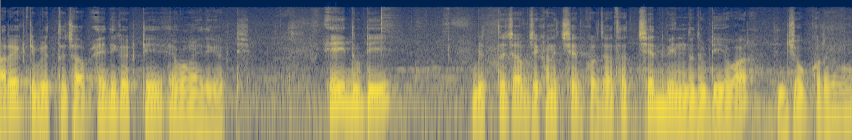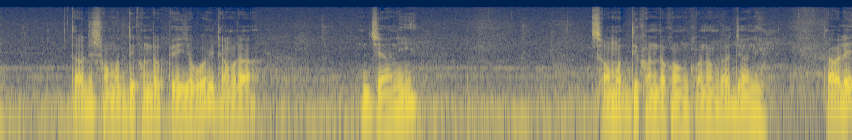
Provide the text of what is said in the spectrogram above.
আরও একটি বৃত্তচাপ, এইদিকে একটি এবং এইদিকে একটি। এই দুটি বৃত্তচাপ যেখানে ছেদ করেছে, অর্থাৎ ছেদ বিন্দু দুটি এবার যোগ করে দেবো। তাহলে সমদ্বিখণ্ডক পেয়ে যাব, এটা আমরা জানি। সমদ্বিখণ্ডক অঙ্কন আমরা জানি। তাহলে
